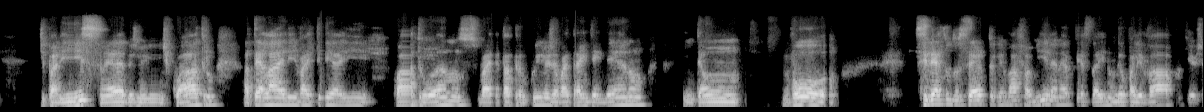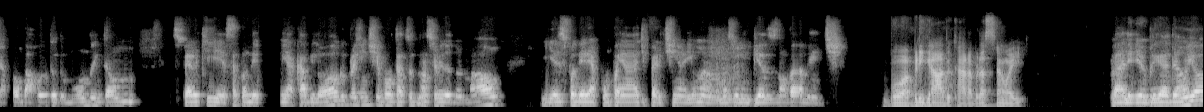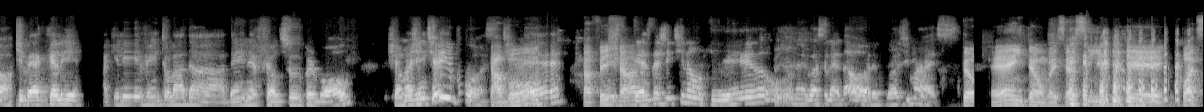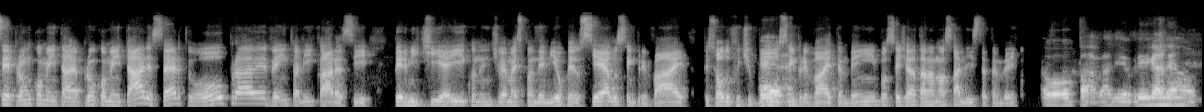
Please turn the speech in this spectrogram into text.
de Paris, né? 2024. Até lá ele vai ter aí quatro anos, vai estar tá tranquilo, já vai estar tá entendendo. Então, vou se der tudo certo, levar a família, né? Porque essa daí não deu para levar, porque o Japão barrou todo mundo. Então, espero que essa pandemia acabe logo para a gente voltar tudo na nossa vida normal e eles poderem acompanhar de pertinho aí uma, umas Olimpíadas novamente. Boa, obrigado, cara. Abração aí. Valeu, obrigadão. E ó, tiver aquele aquele evento lá da, da NFL do Super Bowl, chama a gente aí, pô. Se tá bom. Tiver, Tá fechado. Não esquece da gente não, porque o negócio lá é da hora, gosto demais. Então, é, então, vai ser assim, porque pode ser para um comentário, para um comentário, certo? Ou para evento ali, claro, se permitir aí, quando a gente tiver mais pandemia, o Cielo sempre vai, o pessoal do futebol é. sempre vai também, você já está na nossa lista também. Opa, valeu, obrigadão.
